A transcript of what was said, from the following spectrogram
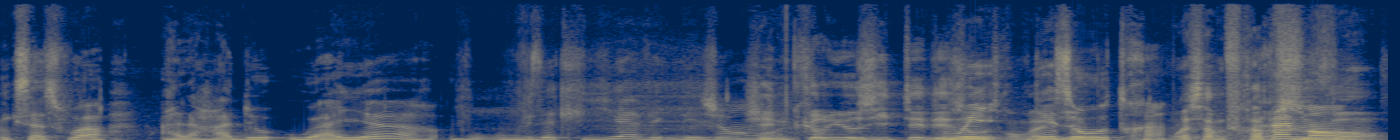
Et que ça soit à la radio ou ailleurs, vous, vous êtes lié avec des gens. J'ai une curiosité des autres, on va des dire. autres. Moi, ça me frappe Vraiment. souvent.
